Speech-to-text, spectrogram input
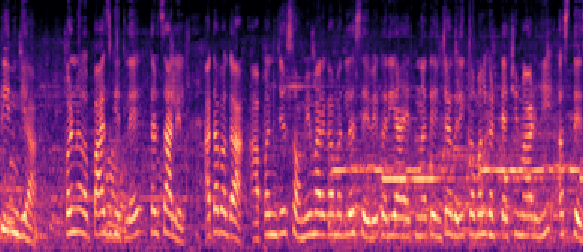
तीन घ्या. पण पाच घेतले तर चालेल. आता बघा आपण जे स्वामी मार्गामधले सेवेकरी आहेत ना त्यांच्या घरी कमलगट्ट्याची माळ ही असतेच.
